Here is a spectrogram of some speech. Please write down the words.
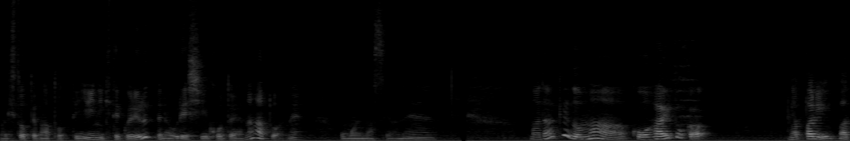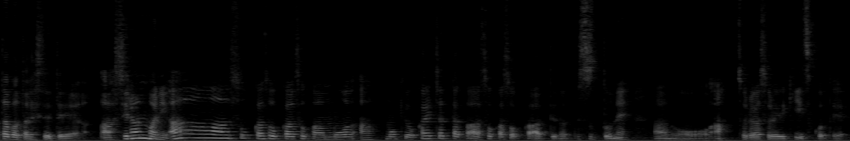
の一手間取って言いに来てくれるっていうのは嬉しいことやなとはね思いますよね。まあ、だけどまあ後輩とかやっぱりバタバタしててあ知らん間に「ああそっかそっかそっかもうあもう今日帰っちゃったかそっかそっか」ってなってすっとねあのあそれはそれで気ぃ使って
